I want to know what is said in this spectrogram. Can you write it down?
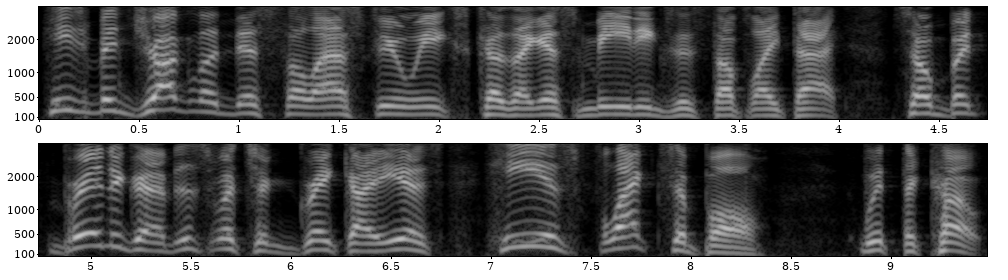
He's been juggling this the last few weeks because I guess meetings and stuff like that. So, but Brandon Graham, this is what a great guy he is. He is flexible with the coach.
